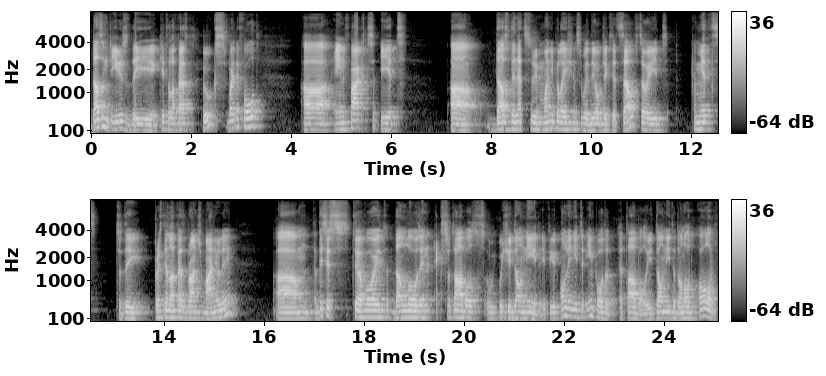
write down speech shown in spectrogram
doesn't use the Git LFS hooks by default. Uh, in fact, it uh, does the necessary manipulations with the object itself. So it commits to the Pristine LFS branch manually um, this is to avoid downloading extra tables which you don't need. If you only need to import a, tarball, you don't need to download all of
